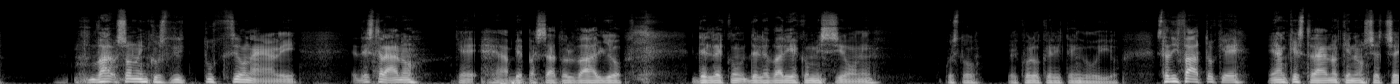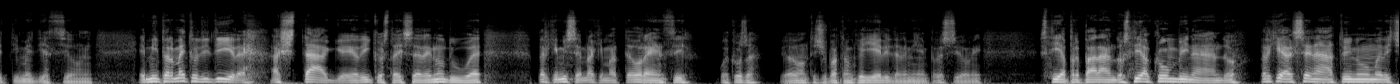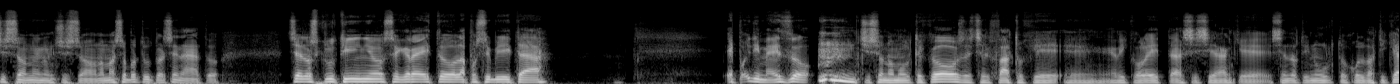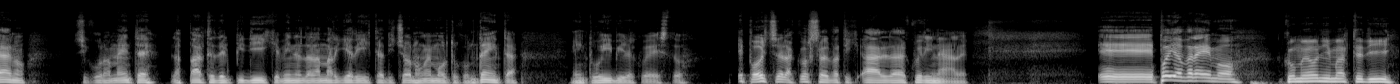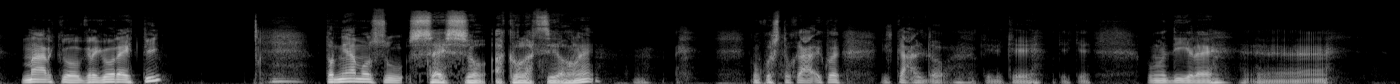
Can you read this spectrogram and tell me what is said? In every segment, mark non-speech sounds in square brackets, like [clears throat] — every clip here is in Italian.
Sono incostituzionali ed è strano che abbia passato il vaglio delle, delle varie commissioni. Questo è quello che ritengo io. Sta di fatto che è anche strano che non si accetti mediazioni. E mi permetto di dire hashtag Enrico stai sereno 2 perché mi sembra che Matteo Renzi, qualcosa vi avevo anticipato anche ieri dalle mie impressioni, stia preparando, stia combinando, perché al Senato i numeri ci sono e non ci sono, ma soprattutto al Senato c'è lo scrutinio segreto, la possibilità e poi di mezzo [clears throat] ci sono molte cose, c'è il fatto che eh, Enrico Letta si sia anche sia andato in urto col Vaticano, sicuramente la parte del PD che viene dalla Margherita di ciò non è molto contenta, è intuibile questo. E poi c'è la corsa al, Vatic- al Quirinale. E poi avremo, come ogni martedì, Marco Gregoretti. Torniamo su sesso a colazione con questo caldo, il caldo che, che, che, che come dire, eh,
